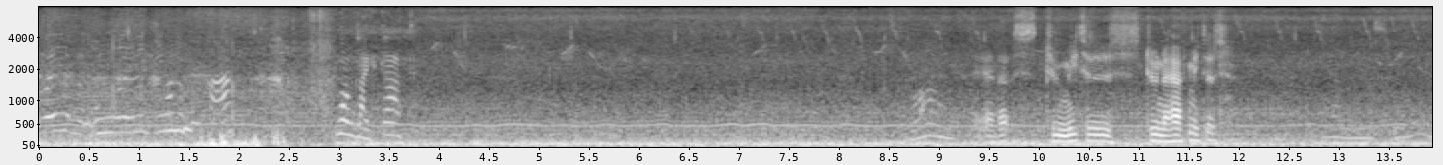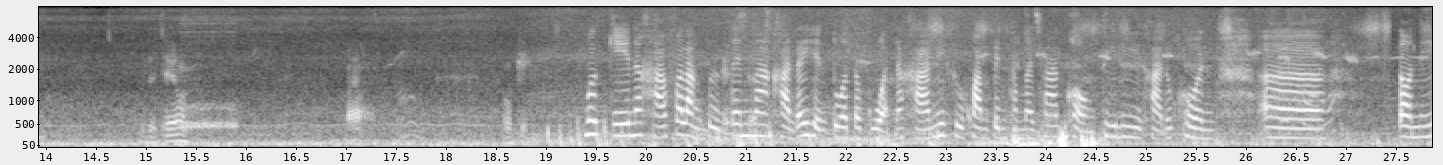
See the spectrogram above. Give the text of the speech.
ด้วยเหมือนงูเลยเมื่อกี้ว่าหนูขา One like that Yeah, that's two meters, two and a half meters. With the tail. Wow. Okay. เมื่อกี้นะคะฝรั่งตื่นเต้นมากค่ะ ได้เห็นตัวตะกรวดนะคะ นี่คือความเป็นธรรมชาติของที่นี่ค่ะทุกคนเออตอนนี้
